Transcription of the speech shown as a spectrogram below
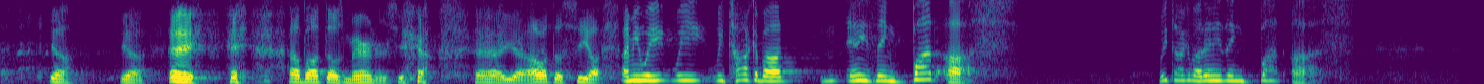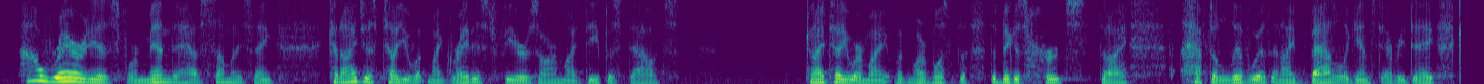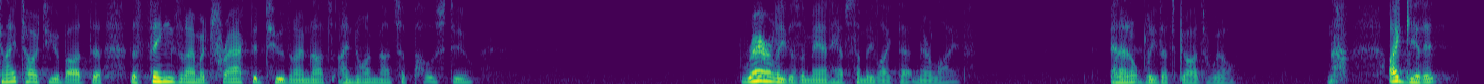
yeah. Yeah. Hey, hey, how about those Mariners? Yeah. Uh, yeah. How about those Seahawks? I mean, we, we, we talk about anything but us. We talk about anything but us. How rare it is for men to have somebody saying, Can I just tell you what my greatest fears are, my deepest doubts? Can I tell you where my what most the, the biggest hurts that I have to live with and I battle against every day? Can I talk to you about the, the things that I'm attracted to that I'm not, I know I'm not supposed to? Rarely does a man have somebody like that in their life. And I don't believe that's God's will. No, I get it.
